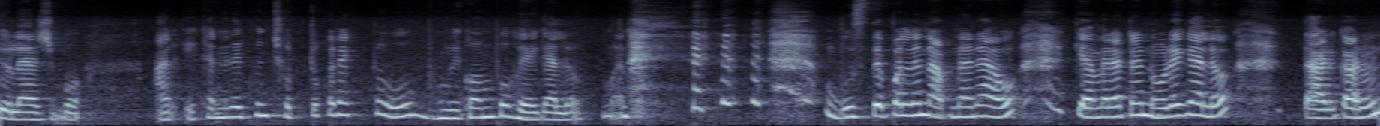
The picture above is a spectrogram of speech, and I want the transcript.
চলে আসব। আর এখানে দেখুন ছোট্ট করে একটু ভূমিকম্প হয়ে গেল। মানে বুঝতে পারলেন আপনারাও, ক্যামেরাটা নড়ে গেল। তার কারণ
